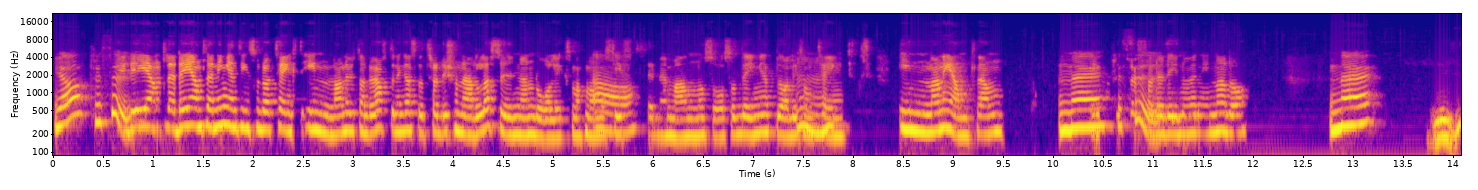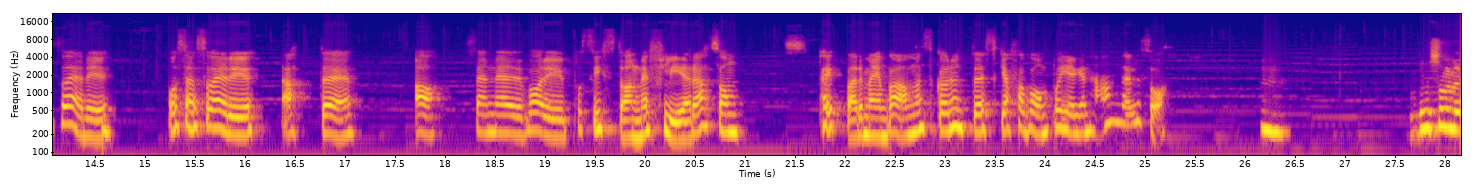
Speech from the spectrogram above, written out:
ja Det, är precis. egentligen, det är egentligen ingenting som du har tänkt innan utan du har haft den ganska traditionella synen då liksom att man Ja. måste gifta sig med man och så. Så det är inget du har liksom Mm. tänkt innan egentligen. Nej, Du träffade precis. din väninna då. Nej, så är det ju. Och sen så är det ju att eh, ja, sen är- var det ju på sistone flera som peppade mig bara, men ska du inte skaffa barn på egen hand eller så? Mm. Du, som, eh,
